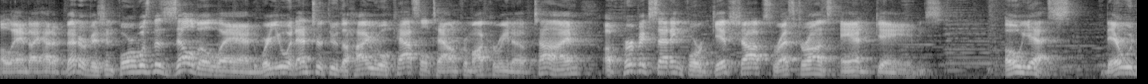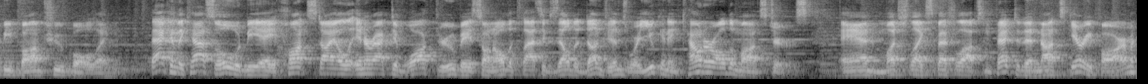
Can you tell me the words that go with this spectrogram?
A land I had a better vision for was the Zelda Land, where you would enter through the Hyrule Castle town from Ocarina of Time, a perfect setting for gift shops, restaurants, and games. Oh yes, there would be Bombchu Bowling. Back in the castle would be a haunt-style interactive walkthrough based on all the classic Zelda dungeons where you can encounter all the monsters. And much like Special Ops Infected and Knott's Scary Farm,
